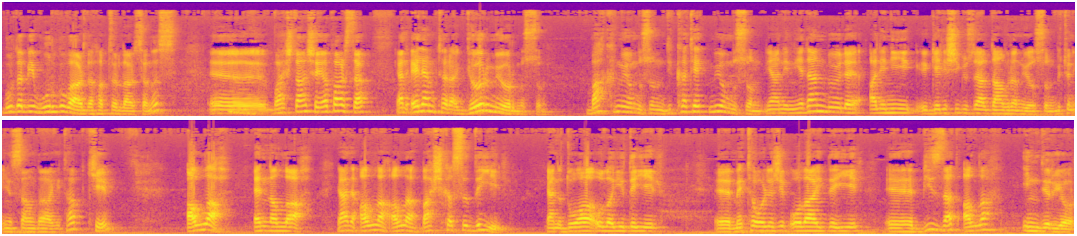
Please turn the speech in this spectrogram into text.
Burada bir vurgu vardı hatırlarsanız. Ee, baştan şey yaparsak yani elem tera görmüyor musun? Bakmıyor musun? Dikkat etmiyor musun? Yani neden böyle aleni gelişi güzel davranıyorsun? Bütün insanlığa hitap ki Allah, ennallah yani Allah Allah başkası değil. Yani doğa olayı değil, e, meteorolojik olay değil. E, bizzat Allah indiriyor.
